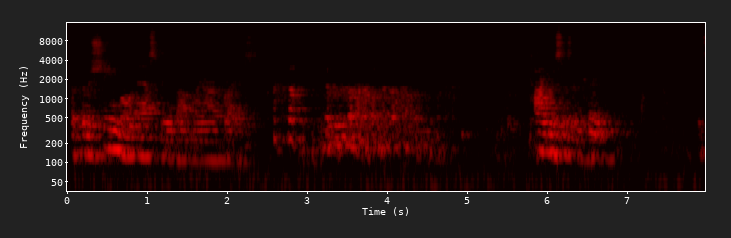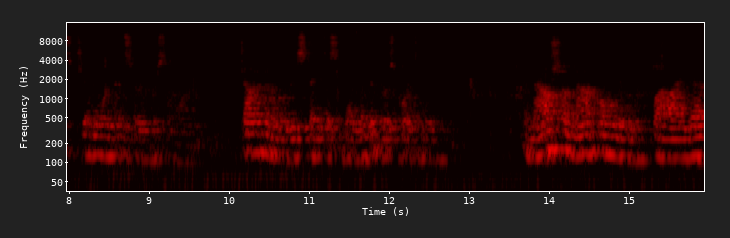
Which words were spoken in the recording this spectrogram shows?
but the machine won't ask me about my arthritis. Kindness isn't fake, it's genuine concern for someone. Jonathan will restate this again. Look at verse 14. And thou shalt not only, while I yet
